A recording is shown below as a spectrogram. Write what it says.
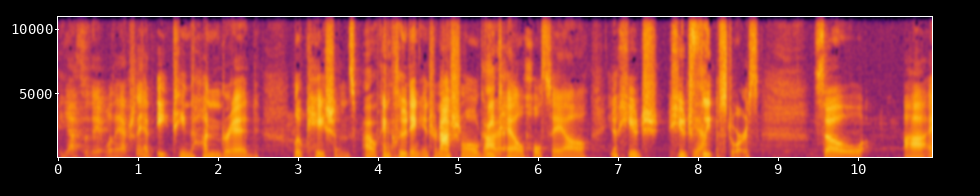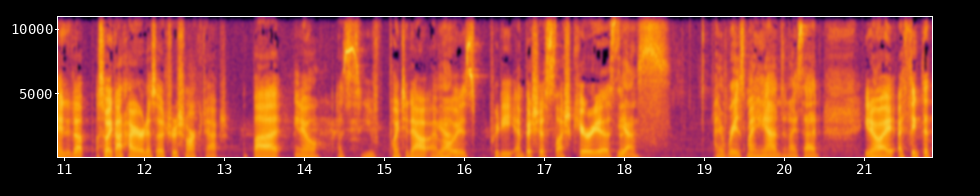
Yeah, so they well they actually had eighteen hundred locations, Okay. including international, Got it. retail, wholesale. You know, huge huge Yeah. fleet of stores. So uh, I ended up so I got hired as a traditional architect, but you know, as you've pointed out, I'm Yeah. always pretty ambitious slash curious. yes, I raised my hand and I said, you know, I, I think that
